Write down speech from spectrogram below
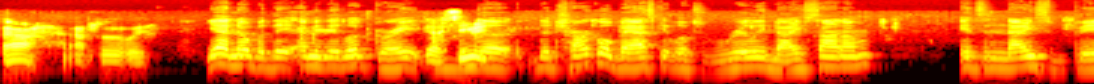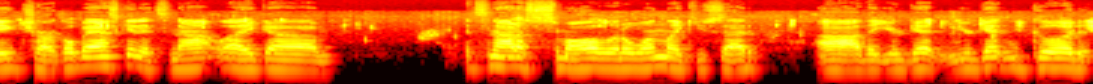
yeah, absolutely. Yeah, no, but they I mean they look great. Yeah, see, the the charcoal basket looks really nice on them. It's a nice big charcoal basket. It's not like um, it's not a small little one like you said. Uh, that you're getting you're getting good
